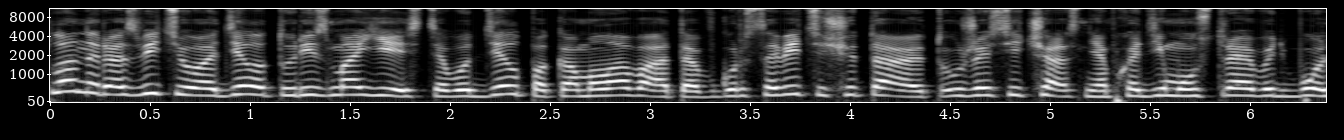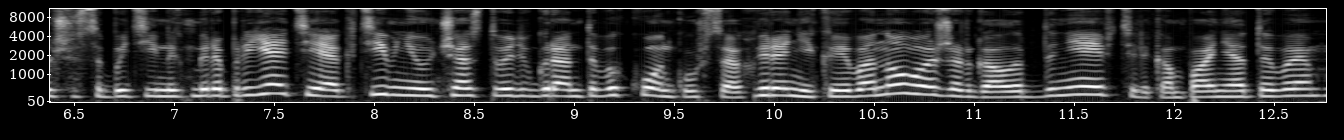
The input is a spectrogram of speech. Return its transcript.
Планы развития у отдела туризма есть, а вот дел пока маловато. В Горсовете считают, уже сейчас необходимо устраивать больше событийных мероприятий и активнее участвовать в грантовых конкурсах. Вероника Иванова, Жаргал Ирдынеев, телекомпания ТВ.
